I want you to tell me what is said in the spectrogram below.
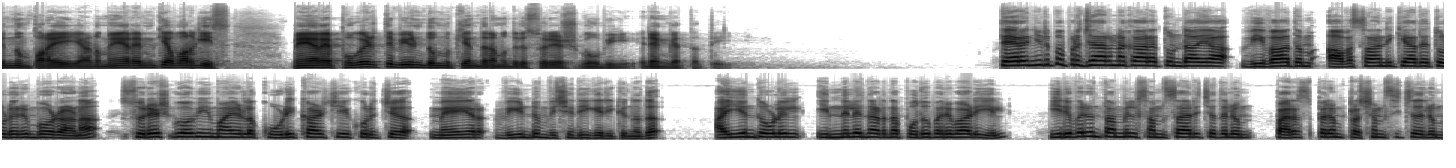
എന്നും പറയുകയാണ് മേയർ എം കെ വർഗീസ്. മേയറെ പുകഴ്ത്തി വീണ്ടും കേന്ദ്രമന്ത്രി സുരേഷ് ഗോപി രംഗത്തെത്തി. തെരഞ്ഞെടുപ്പ് പ്രചാരണ കാലത്തുണ്ടായ വിവാദം അവസാനിക്കാതെ തുടരുമ്പോഴാണ് സുരേഷ് ഗോപിയുമായുള്ള കൂടിക്കാഴ്ചയെക്കുറിച്ച് മേയർ വീണ്ടും വിശദീകരിക്കുന്നത്. അയ്യന്തോളിൽ ഇന്നലെ നടന്ന പൊതുപരിപാടിയിൽ ഇരുവരും തമ്മിൽ സംസാരിച്ചതിലും പരസ്പരം പ്രശംസിച്ചതിലും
